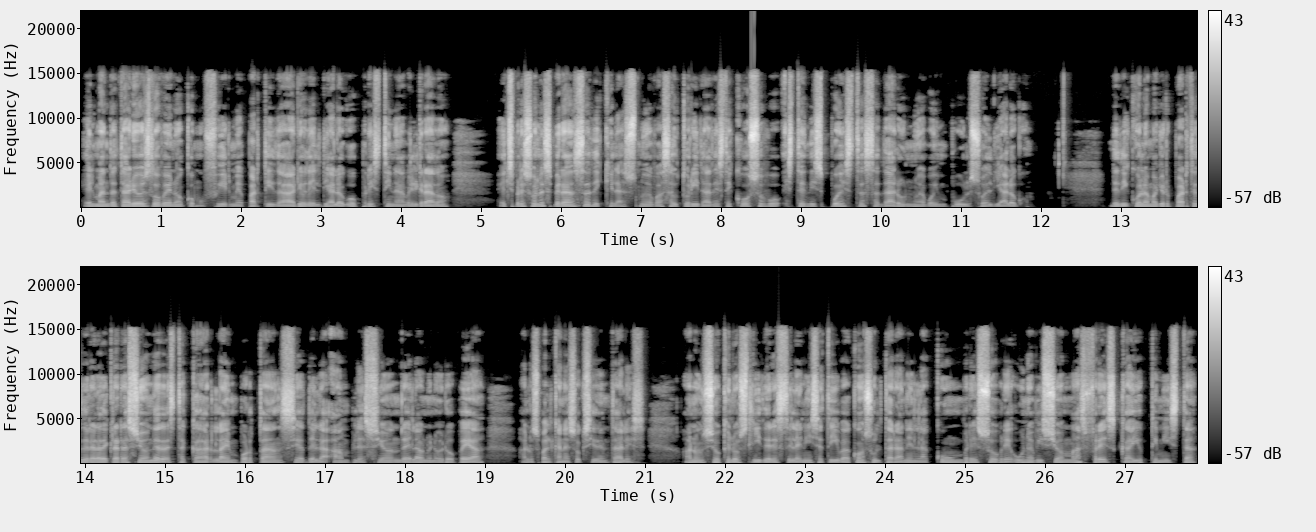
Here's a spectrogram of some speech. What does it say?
el mandatario esloveno, como firme partidario del diálogo Pristina-Belgrado, expresó la esperanza de que las nuevas autoridades de Kosovo estén dispuestas a dar un nuevo impulso al diálogo dedicó la mayor parte de la declaración de destacar la importancia de la ampliación de la Unión Europea a los Balcanes Occidentales. Anunció que los líderes de la iniciativa consultarán en la cumbre sobre una visión más fresca y optimista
